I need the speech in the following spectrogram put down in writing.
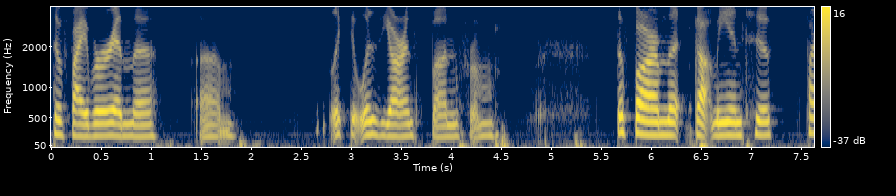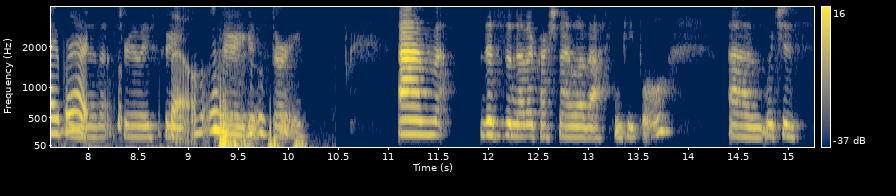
The fiber and the um, like it was yarn spun from the farm that got me into fiber Yeah, arts. that's really sweet. So. Very good story. Um, this is another question I love asking people, um, which is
